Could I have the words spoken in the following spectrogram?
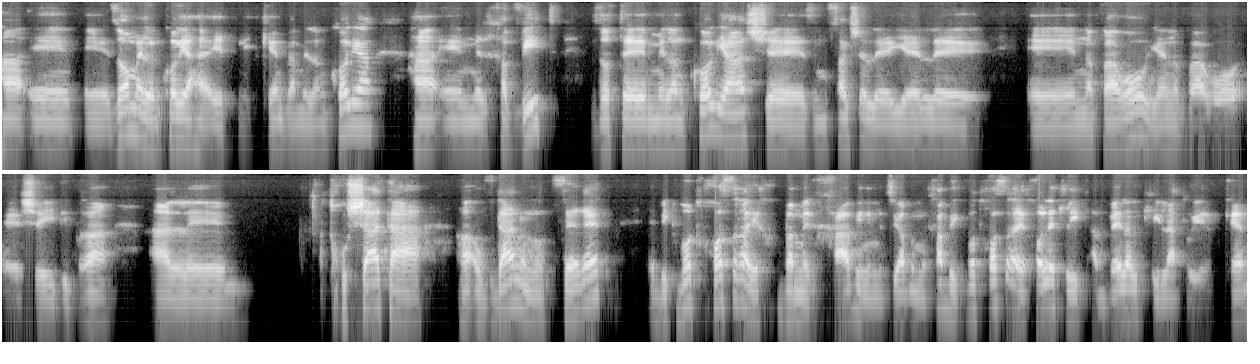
אה, זו המלנכוליה האתנית, כן? והמלנכוליה המרחבית זאת מלנכוליה שזה מושג של יעל נברו, יעל נברו שהיא דיברה על אה, תחושת האובדן הנוצרת בעקבות חוסר. במרחב, הנה מצויה במרחב, בעקבות חוסר היכולת להתאבל על קהילת אויב, כן?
